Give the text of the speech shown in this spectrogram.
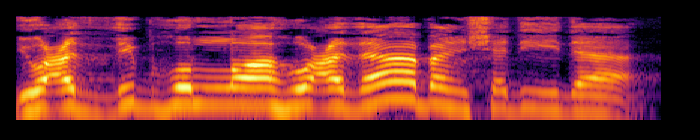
يعذبه الله عذابا شديدا.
